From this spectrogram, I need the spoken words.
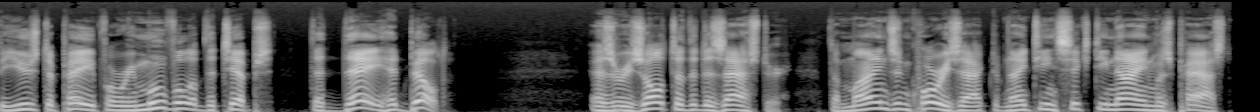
be used to pay for removal of the tips that they had built. As a result of the disaster, the Mines and Quarries Act of 1969 was passed,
